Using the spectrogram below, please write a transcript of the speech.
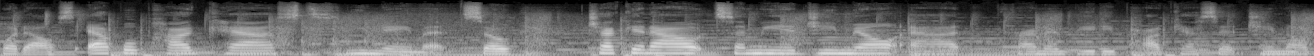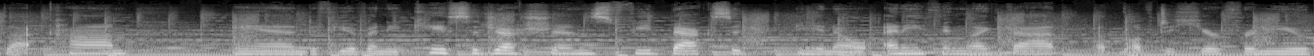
what else? Apple Podcasts, you name it. So check it out. Send me a Gmail at crimeandbeautypodcast at gmail.com. And if you have any case suggestions, feedbacks, you know, anything like that, I'd love to hear from you.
